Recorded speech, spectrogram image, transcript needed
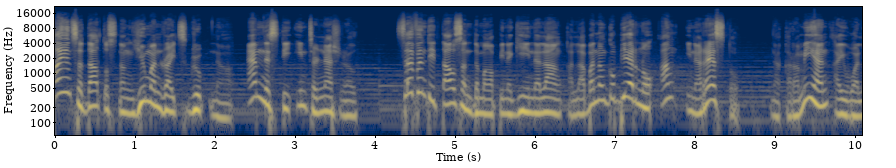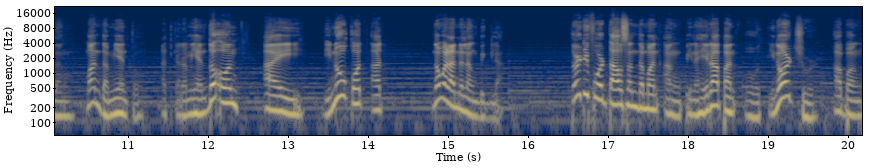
ayon sa datos ng human rights group na Amnesty International, 70,000 na mga pinaghihinalang kalaban ng gobyerno ang inaresto na karamihan ay walang mandamiento at karamihan doon ay dinukot at nawala na lang bigla. 34,000 naman ang pinahirapan o tinorture habang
